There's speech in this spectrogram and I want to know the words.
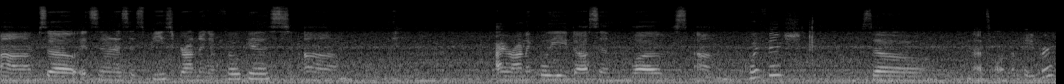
Um, so it's known as its peace, grounding, and focus. Um, ironically, Dawson loves um, koi fish, so that's on the paper.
